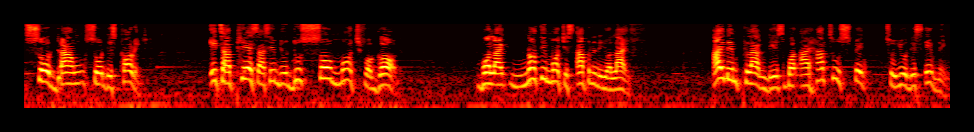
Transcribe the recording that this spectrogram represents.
So down, so discouraged it appears as if you do so much for God, but like nothing much is happening in your life. I didn't plan this, but I have to speak to you this evening.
